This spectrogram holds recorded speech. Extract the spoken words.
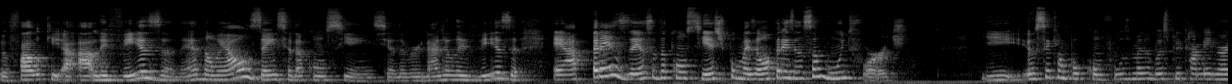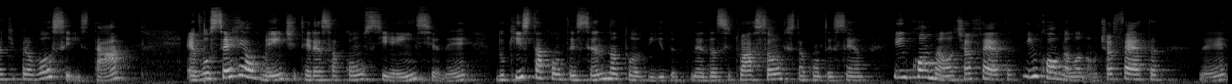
eu falo que a, a, leveza, né, não é a ausência da consciência. Na verdade, a leveza é a presença da consciência, tipo, mas é uma presença muito forte. E eu sei que é um pouco confuso, mas eu vou explicar melhor aqui para vocês, tá? É você realmente ter essa consciência, né, do que está acontecendo na tua vida, né, da situação que está acontecendo, em como ela te afeta, em como ela não te afeta, né?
